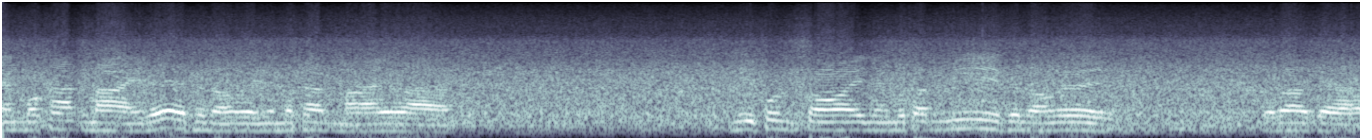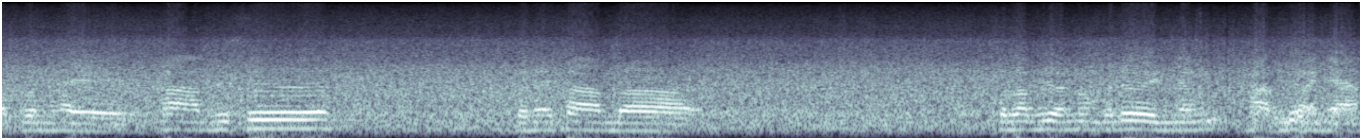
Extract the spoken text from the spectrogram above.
ยังบ่คาดหมายเด้อพี่น้องเอ้ยยังบ่คาดหมายว่า มีคนซอยยังบ่ทันมีพี่น้องเอ้ยแต่ว่าแต่เพิ่นให้ข้ามซื่อเพิ่นให้ข้ามว่าสำหรับเรืองน้องก็เลยยังขาดเรื่องหยัง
